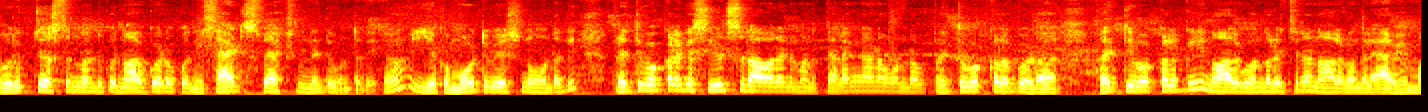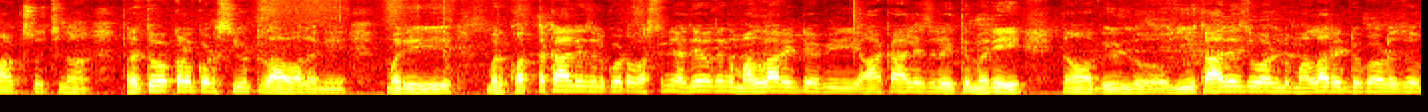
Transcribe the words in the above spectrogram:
వర్క్ చేస్తున్నందుకు నాకు కూడా కొంచెం సాటిస్ఫాక్షన్ అనేది ఉంటుంది. ఈ యొక్క మోటివేషన్ ఉంటుంది. ప్రతి ఒక్కరికి సీట్స్ రావాలని మన తెలంగాణ ఉన్న ప్రతి ఒక్కరికి కూడా ప్రతి ఒక్కరికి నాలుగు వందలు వచ్చినా నాలుగు వందల యాభై మార్క్స్ వచ్చినా ప్రతి ఒక్కరికి కూడా సీట్ రావాలని మరి మరి కొత్త కాలేజీలు కూడా వస్తున్నాయి. అదేవిధంగా మల్లారెడ్డి అవి ఆ కాలేజీలు అయితే మరి వీళ్ళు ఈ కాలేజీ వాళ్ళు మల్లారెడ్డి కాలేజు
